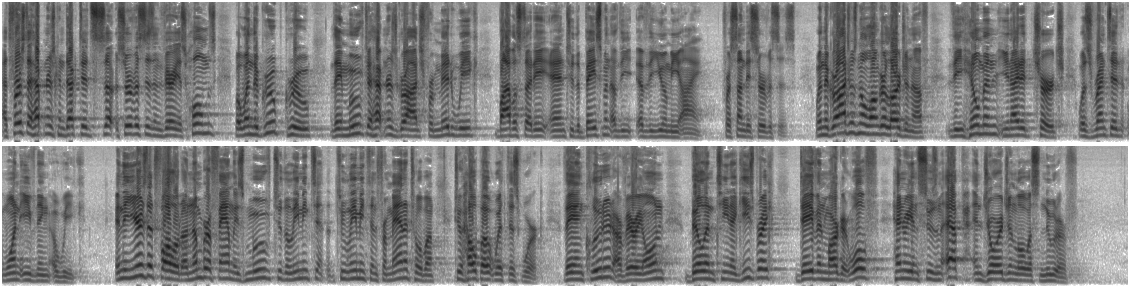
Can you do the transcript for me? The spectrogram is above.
At first, the Heppners conducted services in various homes, but when the group grew, they moved to Heppner's garage for midweek Bible study and to the basement of the, of the UMEI for Sunday services. When the garage was no longer large enough, the Hillman United Church was rented one evening a week. In the years that followed, a number of families moved to, the Leamington, to Leamington from Manitoba to help out with this work. They included our very own Bill and Tina Giesbrecht, Dave and Margaret Wolf, Henry and Susan Epp, and George and Lois Neudorf.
